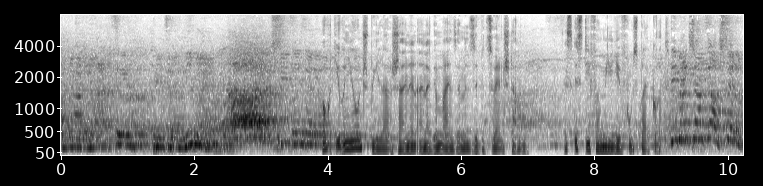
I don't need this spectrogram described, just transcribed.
und mit der Nummer 18 Peter Niemeyer. Auch die Unionsspieler scheinen einer gemeinsamen Sippe zu entstammen. Es ist die Familie Fußballgott. Die Mannschaftsaufstellung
